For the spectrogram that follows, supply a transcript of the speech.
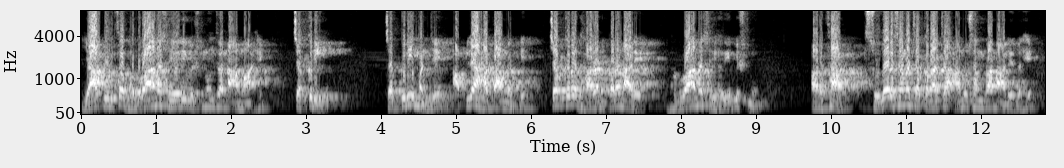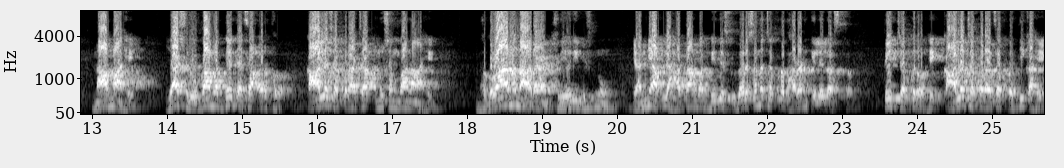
यापुढचं भगवान श्रीहरी विष्णूंचं नाम आहे चक्री. चक्री म्हणजे आपल्या हातामध्ये चक्र धारण करणारे भगवान श्रीहरी विष्णू. अर्थात सुदर्शन चक्राच्या अनुषंगानं आलेलं हे नाम आहे. या श्लोकामध्ये त्याचा अर्थ कालचक्राच्या अनुषंगानं आहे. भगवान नारायण श्रीहरी विष्णू यांनी आपल्या हातामध्ये जे सुदर्शन चक्र धारण केलेलं असतं ते चक्र हे कालचक्राचं प्रतीक आहे.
